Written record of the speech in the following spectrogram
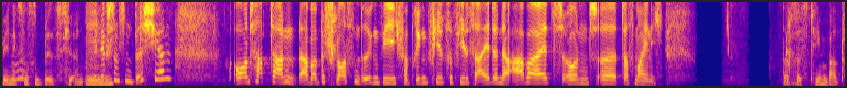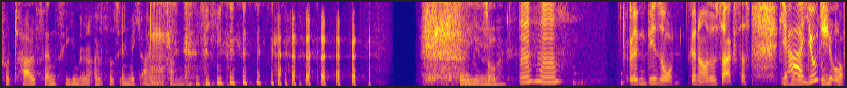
wenigstens ein bisschen. wenigstens ein bisschen. Und habe dann aber beschlossen, irgendwie, ich verbringe viel zu viel Zeit in der Arbeit und äh, das meine ich. Das System war total sensibel, als es in mich eindrang. Irgendwie so. Mhm. Irgendwie so. Genau, du sagst das. Ja, YouTube.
